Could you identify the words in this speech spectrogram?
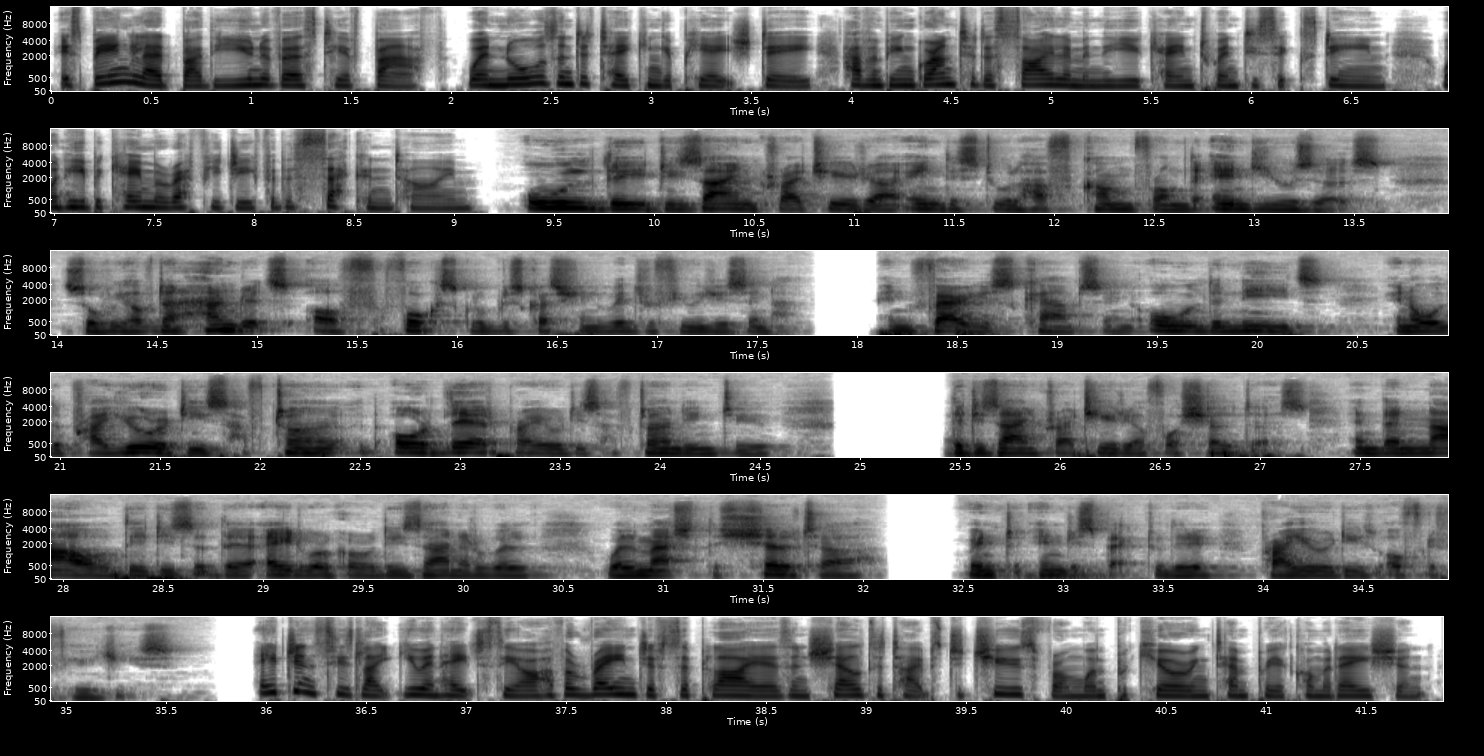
It's being led by the University of Bath, where Noor's undertaking a PhD, having been granted asylum in the UK in 2016 when he became a refugee for the second time. All the design criteria in this tool have come from the end users. So we have done hundreds of focus group discussion with refugees in, in various camps and all the needs and all the priorities have turned or their priorities have turned into the design criteria for shelters. And then now the, the aid worker or designer will, will match the shelter in, in respect to the priorities of refugees. Agencies like UNHCR have a range of suppliers and shelter types to choose from when procuring temporary accommodation.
